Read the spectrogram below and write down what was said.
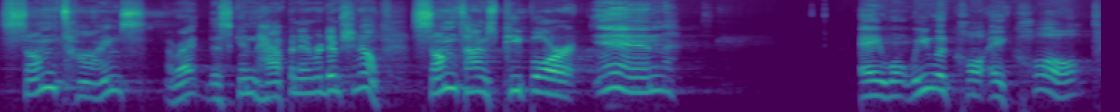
Sometimes, all right, this can happen in Redemption Hill. Sometimes people are in a what we would call a cult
